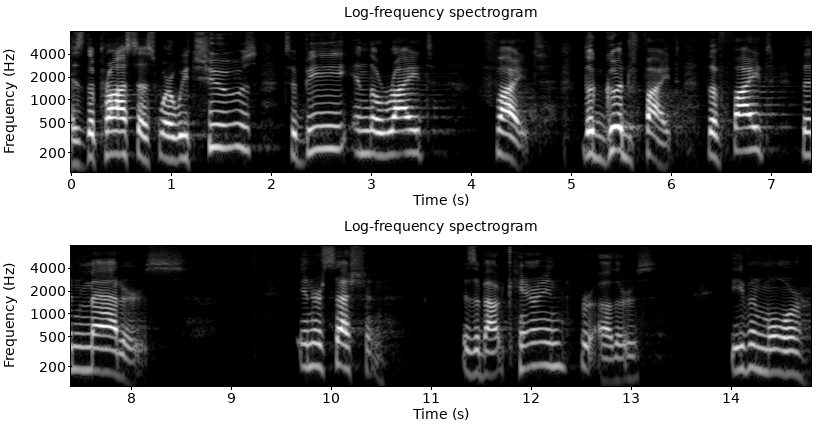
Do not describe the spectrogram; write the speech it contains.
is the process where we choose to be in the right fight, the good fight, the fight that matters. Intercession is about caring for others even more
